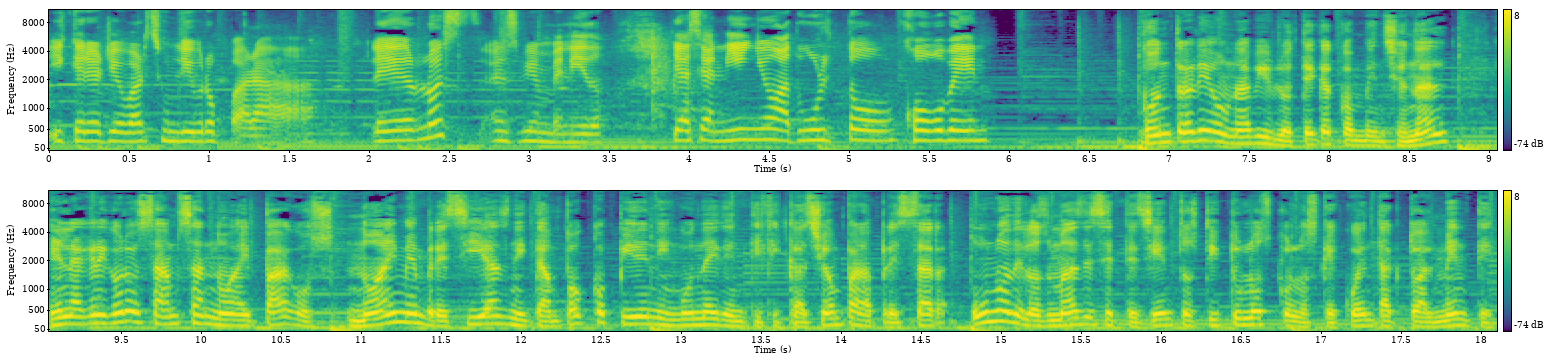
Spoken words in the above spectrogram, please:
y querer llevarse un libro para leerlo es bienvenido, ya sea niño, adulto, joven. Contrario a una biblioteca convencional, en la Gregorio Samsa no hay pagos, no hay membresías ni tampoco pide ninguna identificación para prestar uno de los más de 700 títulos con los que cuenta actualmente.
